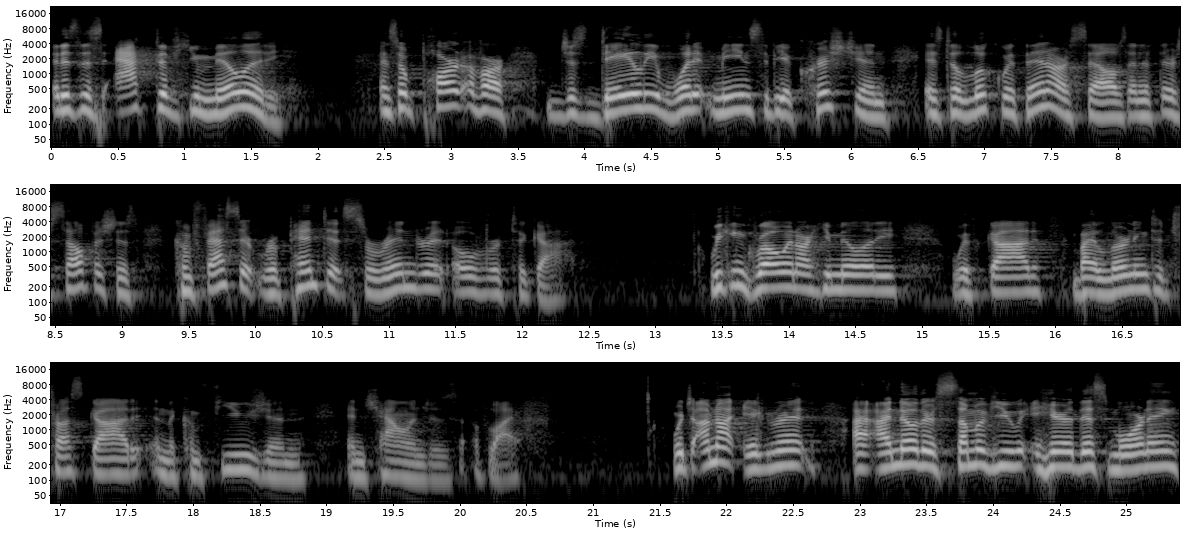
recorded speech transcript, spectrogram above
It is this act of humility. And so, part of our just daily what it means to be a Christian is to look within ourselves, and if there's selfishness, confess it, repent it, surrender it over to God. We can grow in our humility with God by learning to trust God in the confusion and challenges of life which I'm not ignorant. I, I, know there's some of you here this morning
